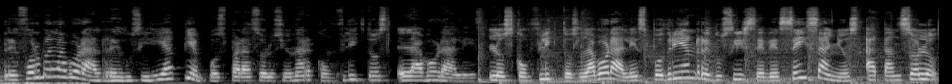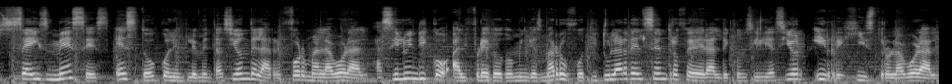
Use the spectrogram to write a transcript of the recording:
Reforma laboral reduciría tiempos para solucionar conflictos laborales. Los conflictos laborales podrían reducirse de seis años a tan solo seis meses, esto con la implementación de la reforma laboral. Así lo indicó Alfredo Domínguez Marrufo, titular del Centro Federal de Conciliación y Registro Laboral.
